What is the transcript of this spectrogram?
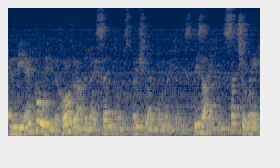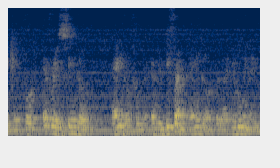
And the encoding, the hologram that I sent on the spatial light modulator is designed in such a way that for every single angle, for every different angle that I illuminate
